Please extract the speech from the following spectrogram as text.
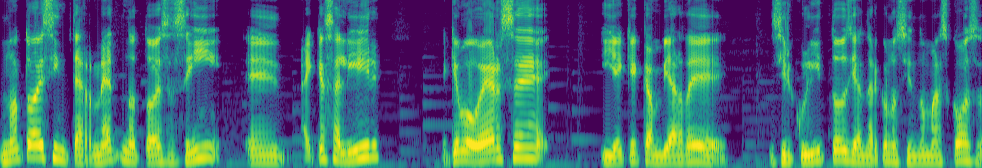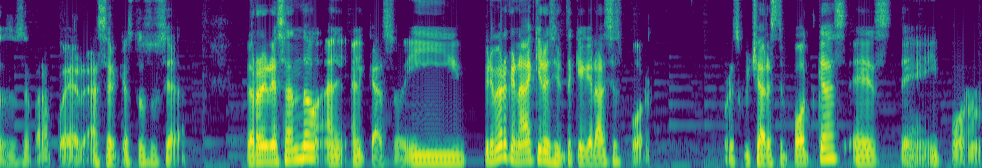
No todo es internet, no todo es así. Eh, hay que salir, hay que moverse y hay que cambiar de circulitos y andar conociendo más cosas, o sea, para poder hacer que esto suceda. Pero regresando al, caso, y primero que nada quiero decirte que gracias por, por escuchar este podcast este, y por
